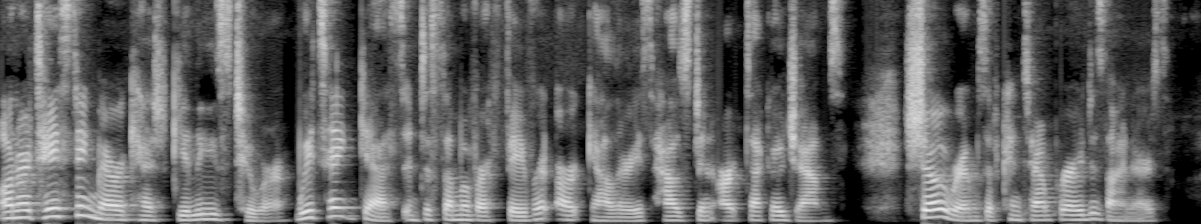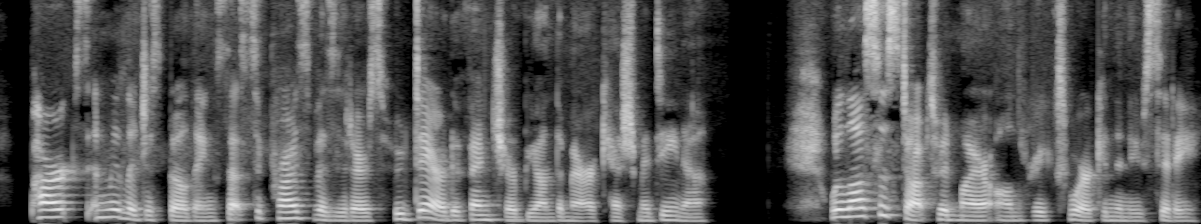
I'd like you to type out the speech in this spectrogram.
On our Tasting Marrakesh Gueliz tour, we take guests into some of our favorite art galleries housed in Art Deco gems, showrooms of contemporary designers, parks and religious buildings that surprise visitors who dare to venture beyond the Marrakesh Medina. We'll also stop to admire Henrique's work in the new city.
